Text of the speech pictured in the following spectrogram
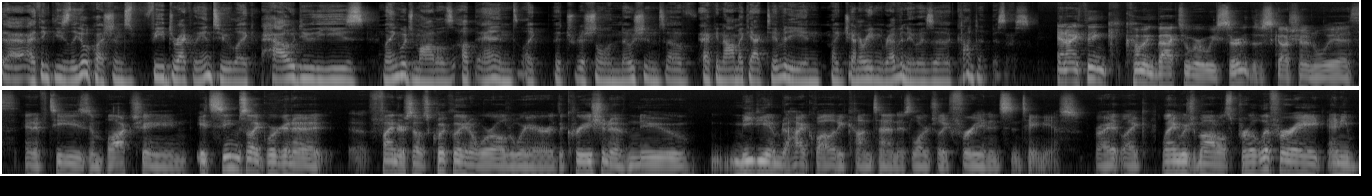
I think these legal questions feed directly into like how do these language models upend like the traditional notions of economic activity and like generating revenue as a content business. And I think coming back to where we started the discussion with NFTs and blockchain, it seems like we're going to uh, find ourselves quickly in a world where the creation of new medium to high quality content is largely free and instantaneous right? Like language models proliferate any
